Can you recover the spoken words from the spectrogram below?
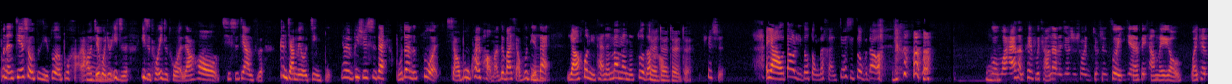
不能接受自己做的不好，然后结果就一直、一直拖，一直拖，然后其实这样子更加没有进步，因为必须是在不断的做小步快跑嘛，对吧？小步迭代，然后你才能慢慢的做得好。对对对对，确实。哎呀，我道理都懂得很，就是做不到。我嗯我还很佩服乔娜的，就是说，就是做一件非常没有，完全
